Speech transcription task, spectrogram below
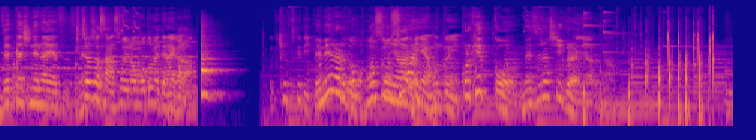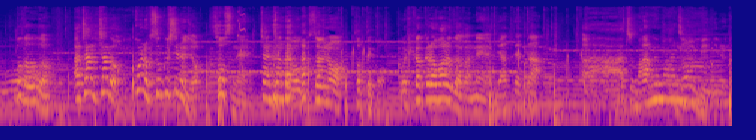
絶対死ねないやつですね。視聴者さんそういうの求めてないから気をつけていって。エメラルドが本当にすある。ごいね本当に。これ結構珍しいぐらいにあるな。どうだどうだ？あちゃんちゃんとこういうの不足してるんでしょ？そうっすね。ちゃんちゃんと そういうの。取ってここれヒカクラワールドだからね。うやったやった。あーちょっとマグマあるな。ゾンビいるな。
